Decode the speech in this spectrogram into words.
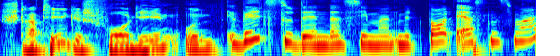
strategisch vorgehen und Willst du denn, dass jemand mitbaut? Erstens mal,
